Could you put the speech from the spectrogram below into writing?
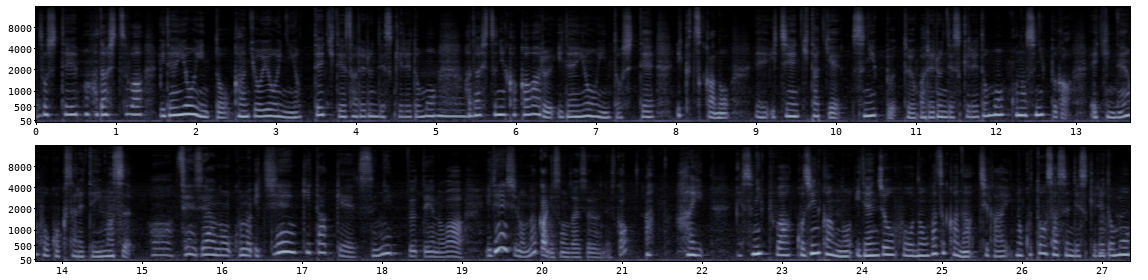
うんそして、まあ、肌質は遺伝要因と環境要因によって規定されるんですけれども、うん。肌質に関わる遺伝要因としていくつかの、えー一塩基多系スニップと呼ばれるんですけれどもこのスニップが、えー近年報告されています。ああ先生あのこの一塩基多系スニップっていうのは遺伝子の中に存在するんですか？あはいスニップは個人間の遺伝情報のわずかな違いのことを指すんですけれども、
